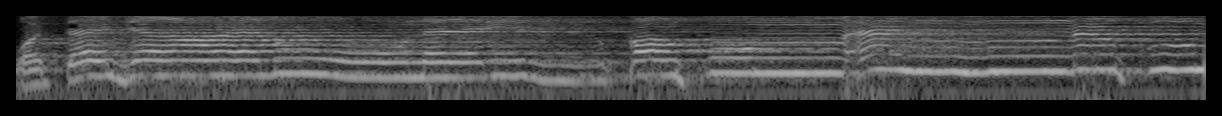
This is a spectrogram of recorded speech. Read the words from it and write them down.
وتجعلون رزقكم أنكم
